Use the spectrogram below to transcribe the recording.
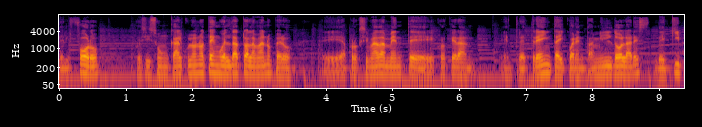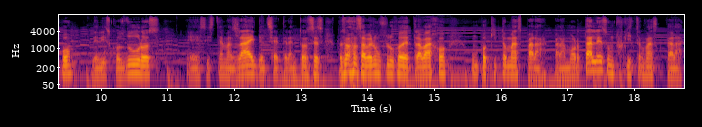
del foro, pues hizo un cálculo, no tengo el dato a la mano, pero eh, aproximadamente creo que eran entre 30 y 40 mil dólares de equipo, de discos duros, eh, sistemas RAID, etcétera. Entonces, pues vamos a ver un flujo de trabajo un poquito más para, para mortales, un poquito más para,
